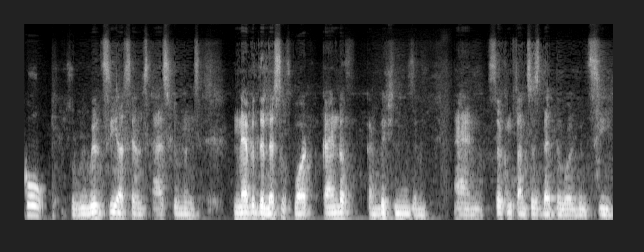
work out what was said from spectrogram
go. So we will see ourselves as humans, nevertheless, of what kind of conditions and, and circumstances that the world will see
